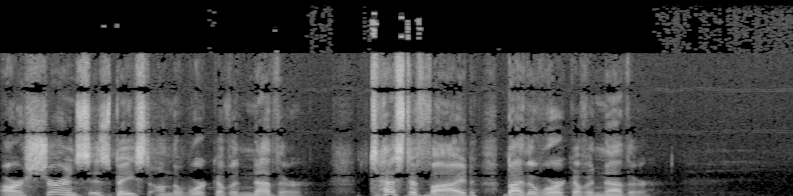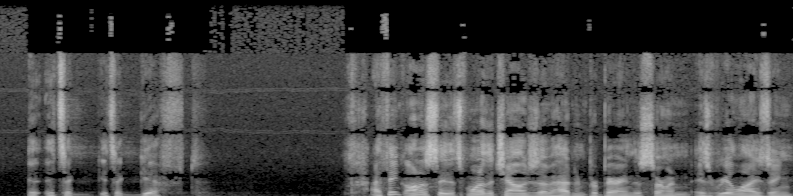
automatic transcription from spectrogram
Our assurance is based on the work of another, testified by the work of another. It's a, it's a gift. I think, honestly, that's one of the challenges I've had in preparing this sermon is realizing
